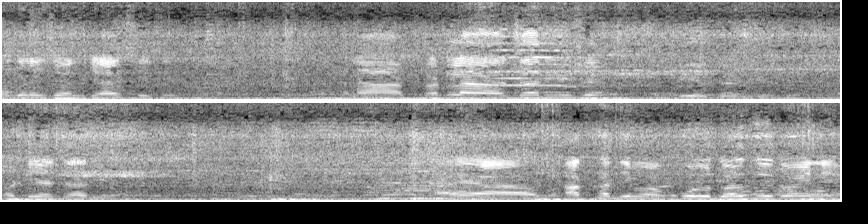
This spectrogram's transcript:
ઓગણીસો ને ત્યાસીથી અને આ કેટલા હજાર્યું છે? અઢી હજાર્યું આખા દીમાં ફૂલ ગરદી હોય ને?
